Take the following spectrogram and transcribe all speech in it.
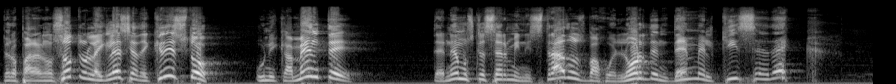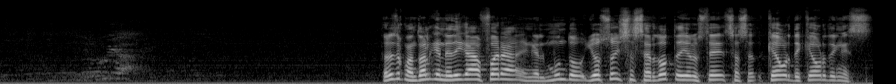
pero para nosotros, la iglesia de Cristo, únicamente tenemos que ser ministrados bajo el orden de Melquisedec. Por eso cuando alguien le diga afuera en el mundo, yo soy sacerdote, dígale usted, ¿qué ¿de qué orden es?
